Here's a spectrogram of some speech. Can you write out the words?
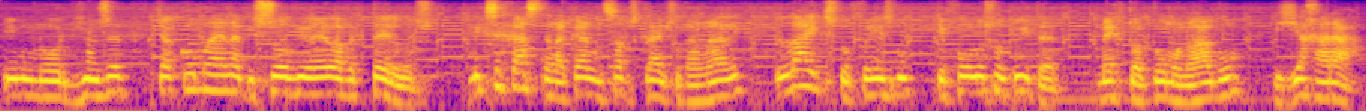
ήμουν ο Abuser και ακόμα ένα επεισόδιο έλαβε τέλος. Μην ξεχάσετε να κάνετε subscribe στο κανάλι, like στο facebook και follow στο twitter. Μέχρι το επόμενο άλμπουμ, γεια χαρά!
